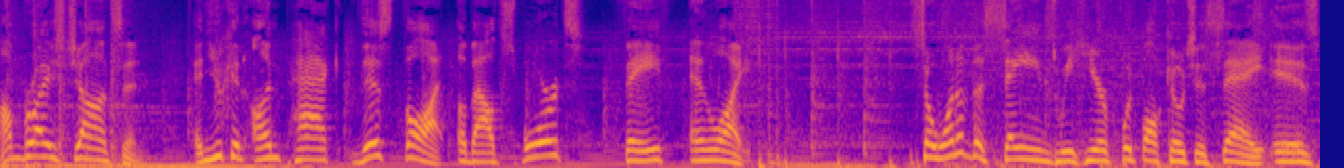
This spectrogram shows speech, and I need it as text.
I'm Bryce Johnson, and you can unpack this thought about sports, faith, and life. So, one of the sayings we hear football coaches say is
